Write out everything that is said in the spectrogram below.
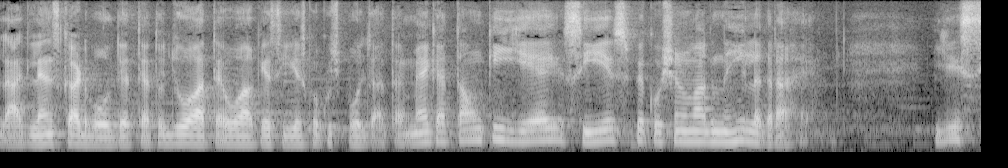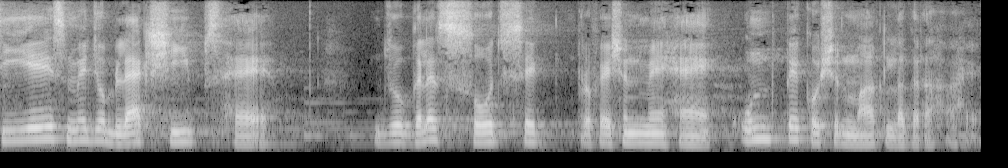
लार्ज लेंस कार्ड बोल देता है तो जो आता है वो आके सीएस को कुछ बोल जाता है। मैं कहता हूँ कि ये सीएस पे क्वेश्चन मार्क नहीं लग रहा है। ये सीएस में जो ब्लैक शीप्स है, जो गलत सोच से प्रोफेशन में हैं, उन पे क्वेश्चन मार्क लग रहा है।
